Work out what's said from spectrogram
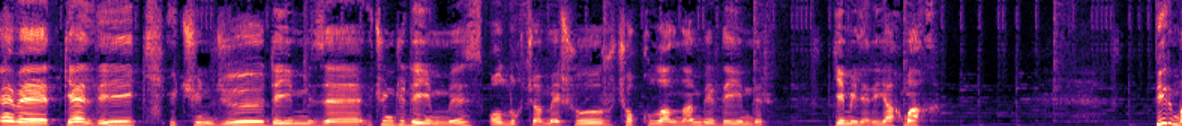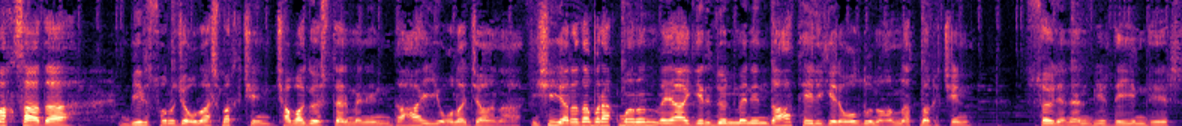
Evet geldik üçüncü deyimimize. Üçüncü deyimimiz oldukça meşhur, çok kullanılan bir deyimdir. Gemileri yakmak. Bir maksada, bir sonuca ulaşmak için çaba göstermenin daha iyi olacağına, işi yarıda bırakmanın veya geri dönmenin daha tehlikeli olduğunu anlatmak için söylenen bir deyimdir.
